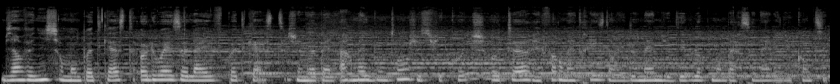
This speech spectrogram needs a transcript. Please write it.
Bienvenue sur mon podcast Always Alive Podcast. Je m'appelle Armelle Bontemps, je suis coach, auteur et formatrice dans les domaines du développement personnel et du quantique.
